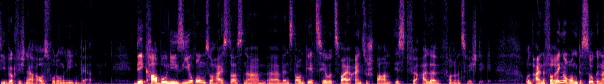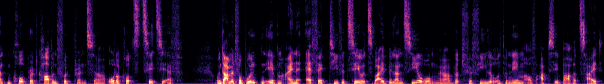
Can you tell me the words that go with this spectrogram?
die wirklichen Herausforderungen liegen werden. Dekarbonisierung, so heißt das, ne, äh, wenn es darum geht, CO2 einzusparen, ist für alle von uns wichtig. Und eine Verringerung des sogenannten Corporate Carbon Footprints ja, oder kurz CCF und damit verbunden eben eine effektive CO2-Bilanzierung ja, wird für viele Unternehmen auf absehbare Zeit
